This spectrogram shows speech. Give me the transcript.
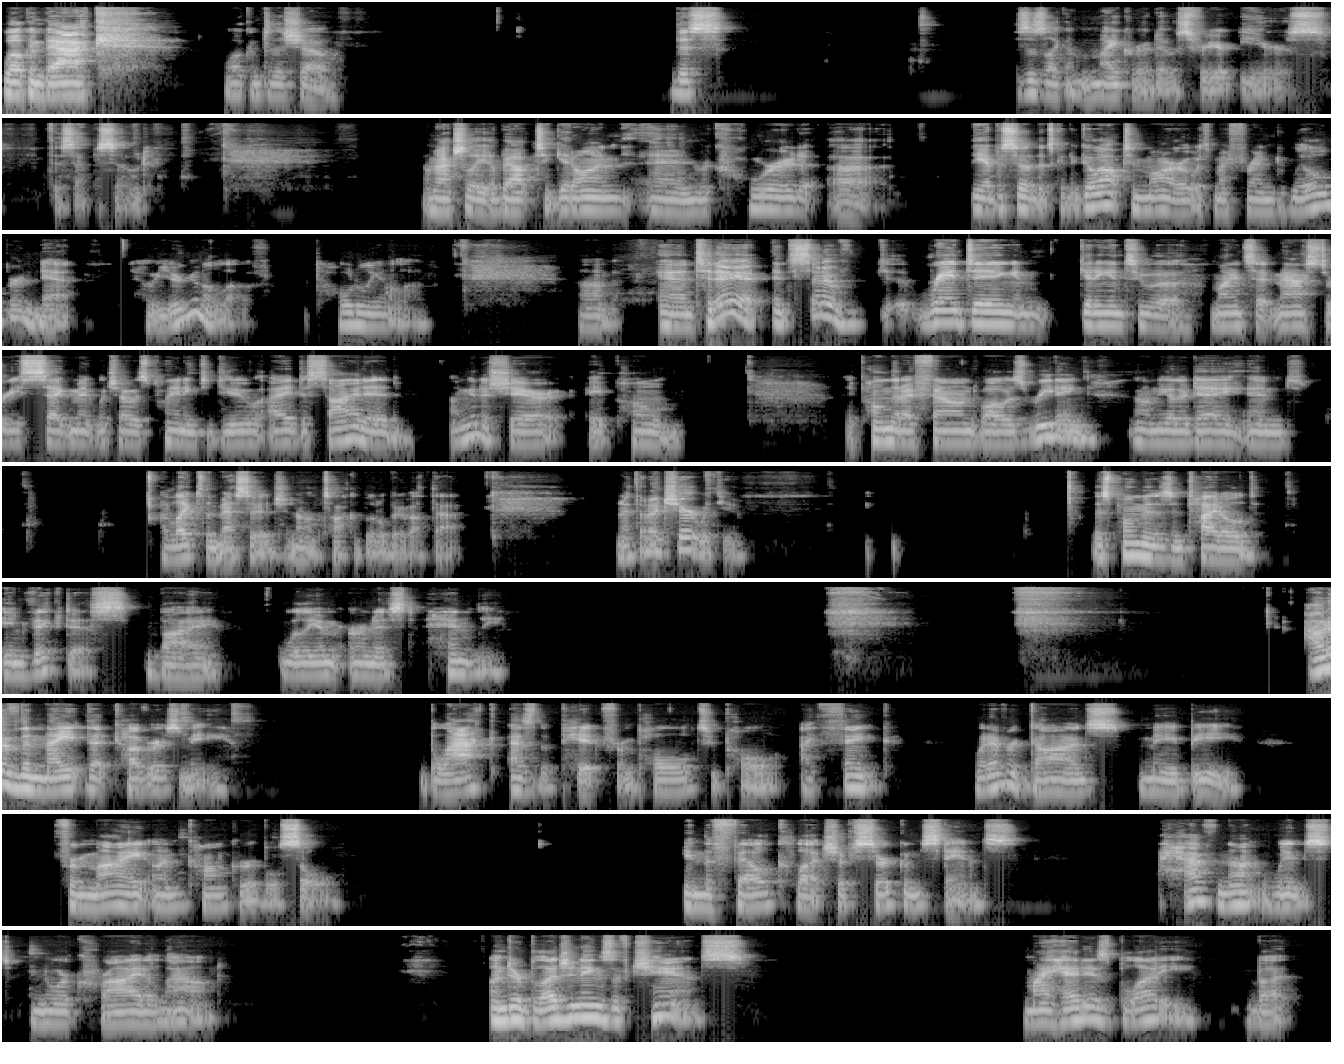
Welcome back. Welcome to the show. This this is like a microdose for your ears. This episode. I'm actually about to get on and record uh, the episode that's going to go out tomorrow with my friend Will Burnett, who you're going to love, totally going to love. Um, and today, instead of ranting and getting into a mindset mastery segment, which I was planning to do, I decided I'm going to share a poem. A poem that I found while I was reading um, the other day, and I liked the message, and I'll talk a little bit about that. And I thought I'd share it with you. This poem is entitled Invictus by William Ernest Henley. Out of the night that covers me, black as the pit from pole to pole, I think, whatever gods may be, for my unconquerable soul. In the fell clutch of circumstance, I have not winced nor cried aloud. Under bludgeonings of chance, my head is bloody, but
